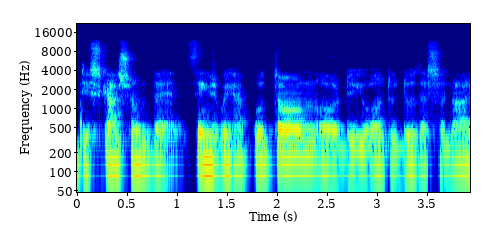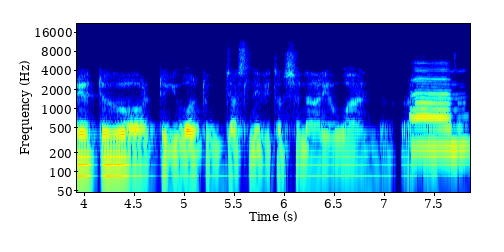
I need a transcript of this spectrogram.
discuss on the things we have put on, or do you want to do the scenario two, or do you want to just leave it on scenario one? Um,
